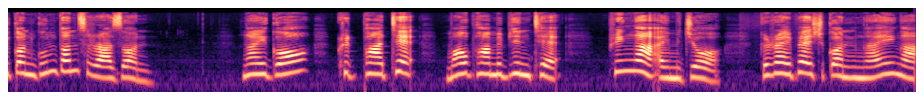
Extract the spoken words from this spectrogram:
ชุกอนกุนตอนสราซอนไงก็คริตพาเทมาพามบินเทพริ้งงาไอมจ่อกระไรเพชุกอนไงงา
